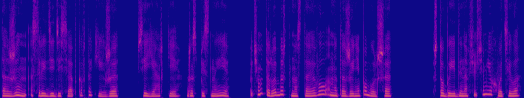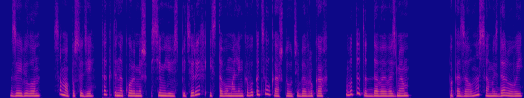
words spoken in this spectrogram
тажин среди десятков таких же. Все яркие, расписные. Почему-то Роберт настаивал на тажине побольше. «Чтобы еды на всю семью хватило», — заявил он. «Сама посуди, как ты накормишь семью из пятерых из того маленького котелка, что у тебя в руках? Вот этот давай возьмем». Показал на самый здоровый.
